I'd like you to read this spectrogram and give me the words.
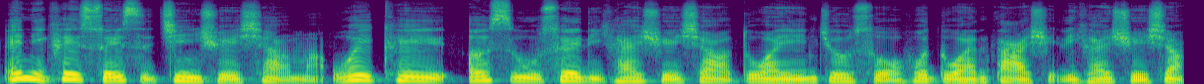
哎，你可以随时进学校嘛，我也可以二十五岁离开学校，读完研究所或读完大学离开学校，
